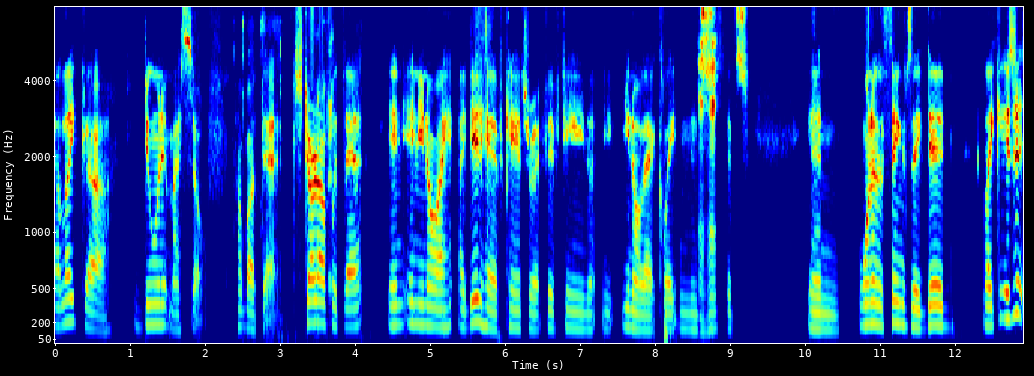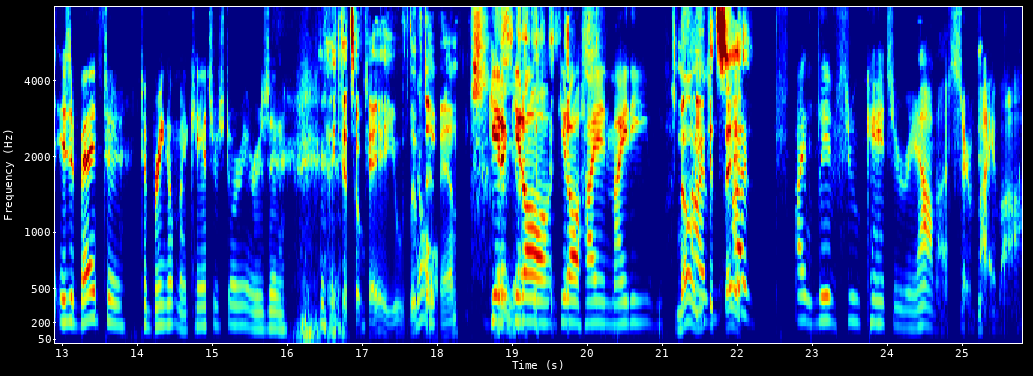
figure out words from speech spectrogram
I like uh doing it myself. How about that? Start off with that. And and you know I I did have cancer at 15. You, you know that Clayton. It's Mhm. it's and one of the things they did like is it is it bad to to bring up my cancer story or is it I think that's okay. You lived No. it, man. get Yeah, get all get all high and mighty? No, I- you could say I, it. I lived through cancer and I'm a survivor.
